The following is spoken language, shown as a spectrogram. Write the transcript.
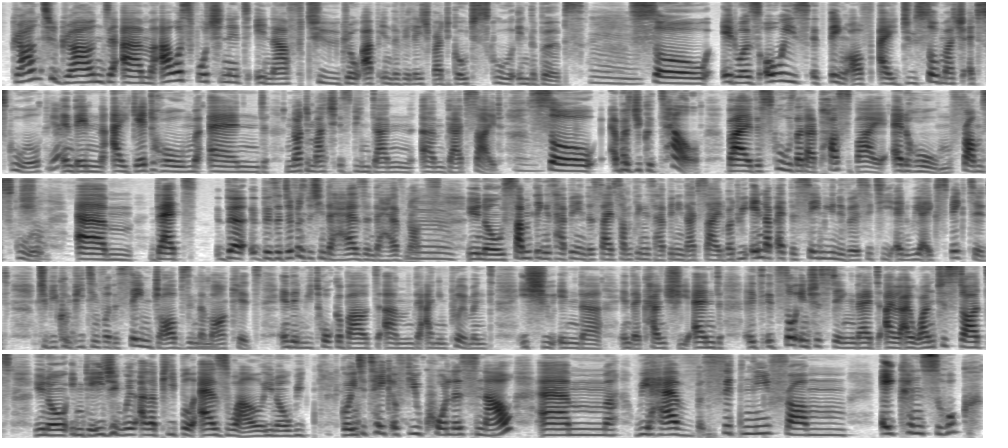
Ground to ground, um, I was fortunate enough to grow up in the village but go to school in the burbs. So it was always a thing of I do so much at school Yeah. and then I get home and not much is being done um, that side. So, but you could tell by the schools that I pass by at home from school um, that the there's a difference between the haves and the have-nots. You know, something is happening this side, something is happening that side, but we end up at the same university and we are expected to be competing for the same jobs in the market. And then we talk about um, the unemployment issue in the in the country. And it's it's so interesting that I, I want to start, you know, engaging with other people as well. You know, we're going to take a few callers now. Um, we have Sydney from Acornhoek.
